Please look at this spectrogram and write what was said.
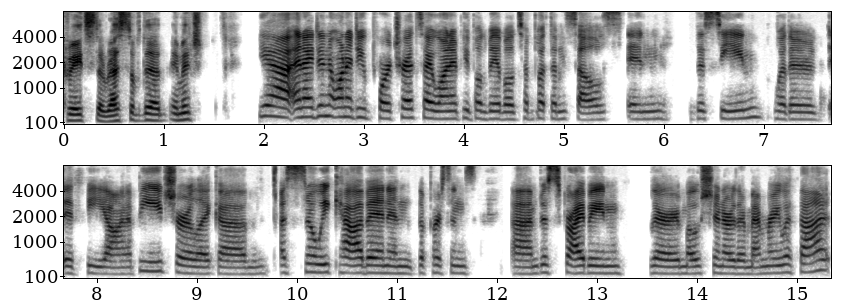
creates the rest of the image Yeah, and I didn't want to do portraits. I wanted people to be able to put themselves in the scene, whether it be on a beach or like um, a snowy cabin, and the person's um, describing their emotion or their memory with that.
